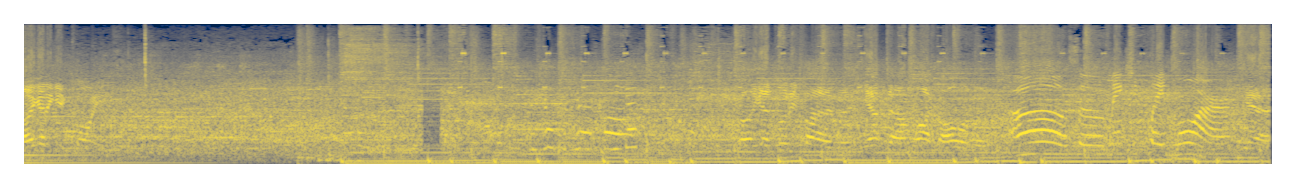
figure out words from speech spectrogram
I gotta get coins. Well, I got 25, but you have to unlock all of them. Oh, so it makes you play more. Yeah.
